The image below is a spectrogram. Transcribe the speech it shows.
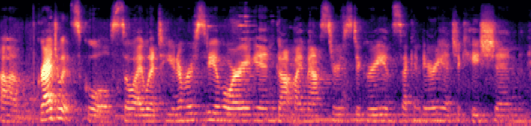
um, graduate school. So I went to University of Oregon, got my master's degree in secondary education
